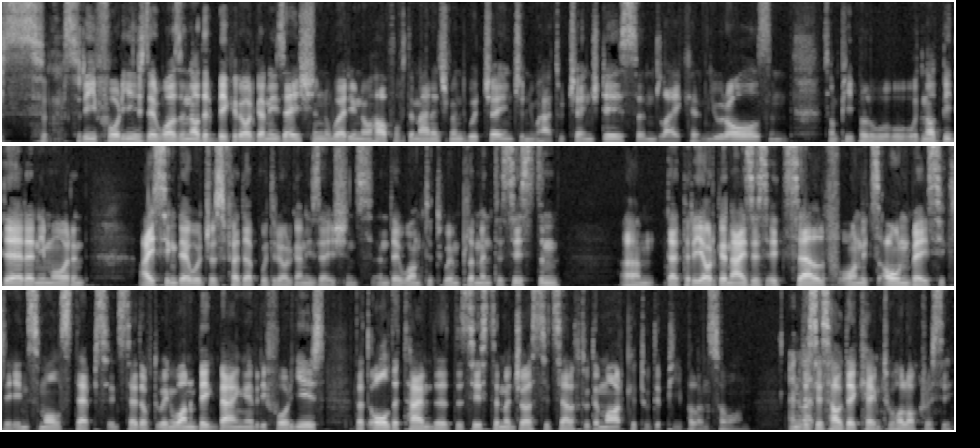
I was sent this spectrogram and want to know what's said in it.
three four years there was another bigger organization where you know half of the management would change and you had to change this and like uh, new roles and some people would not be there anymore and i think they were just fed up with the organizations and they wanted to implement a system um, that reorganizes itself on its own basically in small steps instead of doing one big bang every four years that all the time the, the system adjusts itself to the market to the people and so on and, and this is how they came to holacracy.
